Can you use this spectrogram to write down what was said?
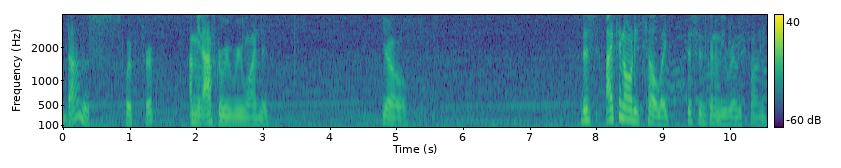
That was a swift drift. I mean, after we rewinded. Yo. This, I can already tell, like, this is gonna be really fun.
